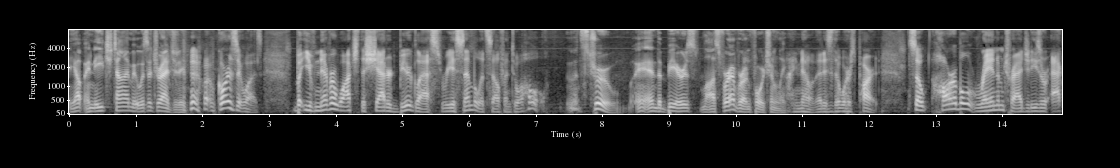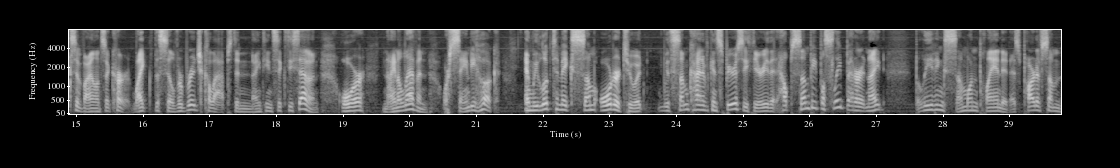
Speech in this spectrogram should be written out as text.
Yep, and each time it was a tragedy. of course it was. But you've never watched the shattered beer glass reassemble itself into a hole. That's true. And the beer is lost forever, unfortunately. I know, that is the worst part. So, horrible random tragedies or acts of violence occur, like the Silver Bridge collapsed in 1967, or 9 11, or Sandy Hook. And we look to make some order to it with some kind of conspiracy theory that helps some people sleep better at night, believing someone planned it as part of some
